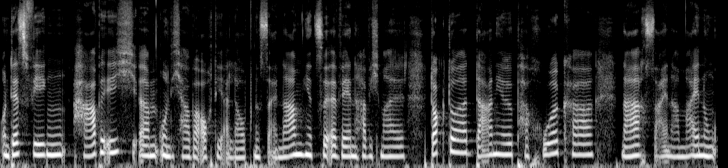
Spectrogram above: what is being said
Und deswegen habe ich, ähm, und ich habe auch die Erlaubnis, seinen Namen hier zu erwähnen, habe ich mal Dr. Daniel Pachurka nach seiner Meinung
